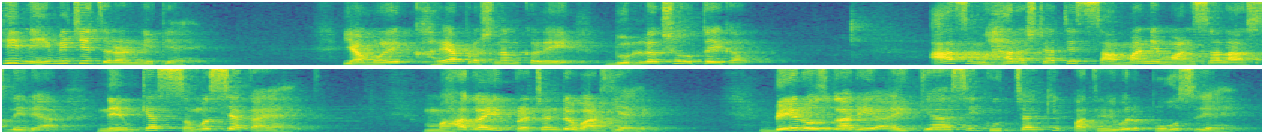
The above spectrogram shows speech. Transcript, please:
ही नेहमीचीच रणनीती आहे. यामुळे खऱ्या प्रश्नांकडे दुर्लक्ष होतंय का? आज महाराष्ट्रातील सामान्य माणसाला असलेल्या नेमक्या समस्या काय आहेत? महागाई प्रचंड वाढली आहे. बेरोजगारी ऐतिहासिक उच्चांकी पातळीवर पोहोचली आहे.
